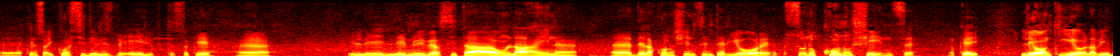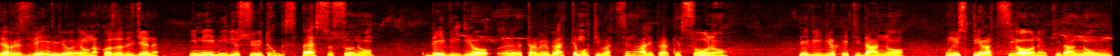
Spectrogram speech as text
eh, che so, i corsi di risveglio, piuttosto che eh, le, le, università online eh, della conoscenza interiore, sono conoscenze, ok? Le ho anch'io, la via del risveglio è una cosa del genere. I miei video su YouTube spesso sono dei video, eh, tra virgolette, motivazionali, perché sono dei video che ti danno un'ispirazione, ti danno un,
